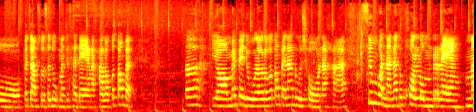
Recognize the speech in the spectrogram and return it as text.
ว์ประจำสวนสนุกมันจะแสดงนะคะ เราก็ต้องแบบ เออยอมไม่ไปดูแล้วเราก็ต้องไปนั่งดูโชว์นะคะ ซึ่งวันนั้นนะทุกคนลมแรงม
